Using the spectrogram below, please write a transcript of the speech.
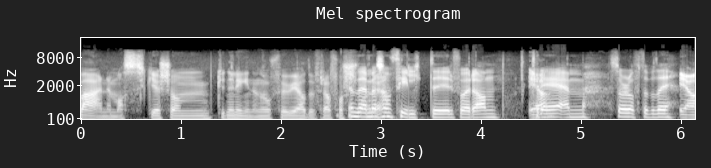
vernemasker som kunne ligne noe før vi hadde fra Forsvaret. Det med sånn filter foran. 3M står det ofte på de. Ja,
